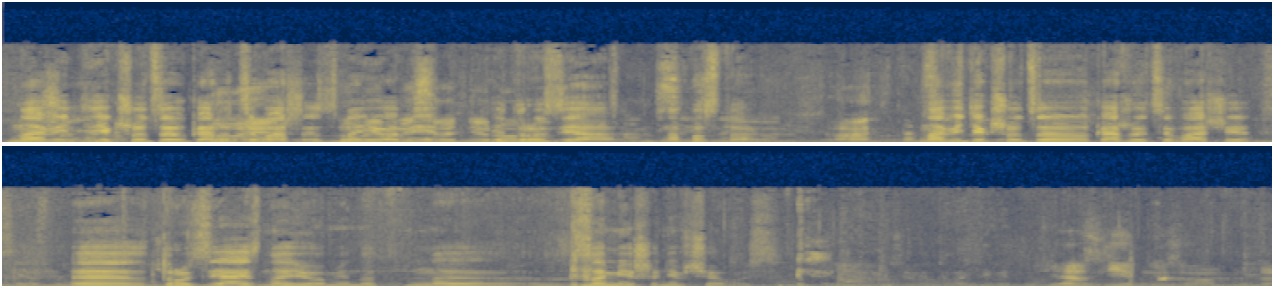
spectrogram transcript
Тому Навіть що- якщо це окажуться коли- ваші коли ми знайомі сьогодні і робимо- друзі на постах. А? Навіть якщо це окажуться ваші е, друзі і знайомі, на, на, замішані в чомусь. Я згідний з вами. Да.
